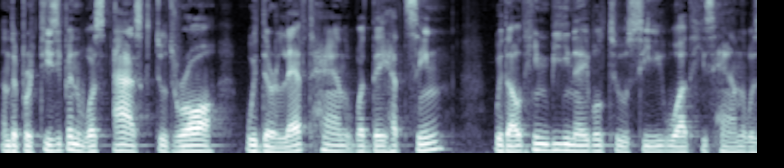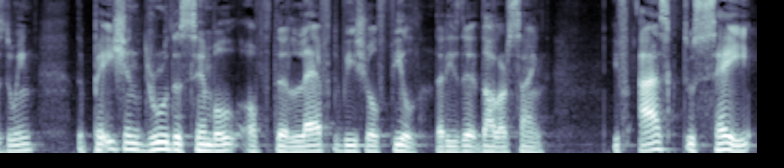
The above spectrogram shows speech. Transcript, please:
and the participant was asked to draw with their left hand what they had seen without him being able to see what his hand was doing, the patient drew the symbol of the left visual field, that is the dollar sign. If asked to say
